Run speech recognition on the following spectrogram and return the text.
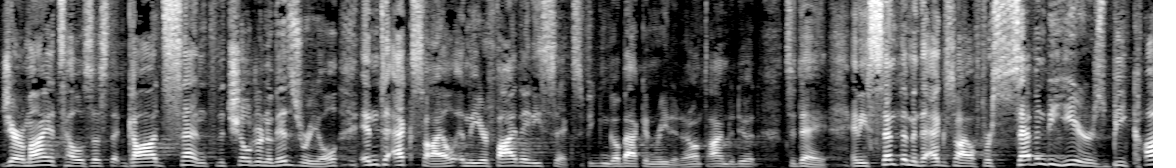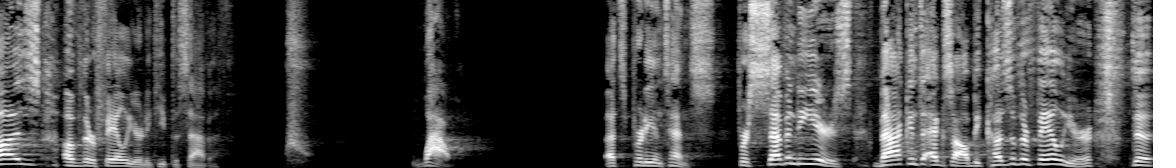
Jeremiah tells us that God sent the children of Israel into exile in the year 586. If you can go back and read it, I don't have time to do it today. And he sent them into exile for 70 years because of their failure to keep the Sabbath. Wow. That's pretty intense. For 70 years, back into exile because of their failure to,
